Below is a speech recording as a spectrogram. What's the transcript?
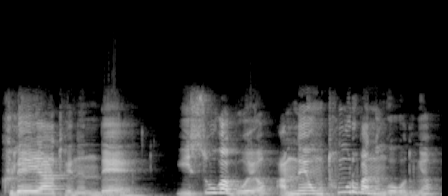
그래야 되는데 이 쏘가 뭐예요? 앞내용 통으로 받는 거거든요.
